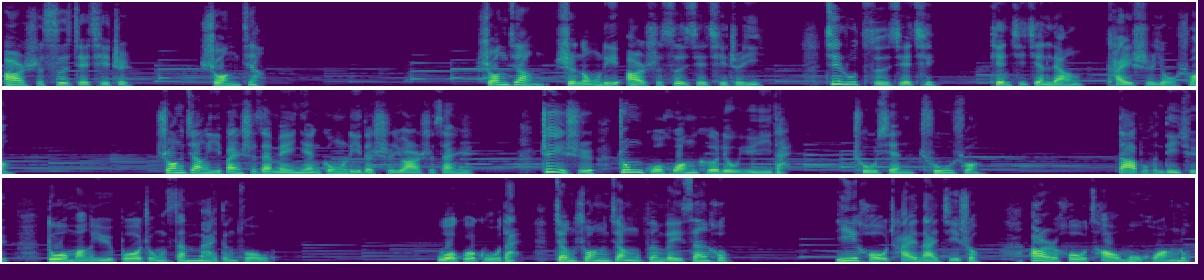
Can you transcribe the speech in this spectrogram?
二十四节气之霜降。霜降是农历二十四节气之一。进入此节气，天气渐凉，开始有霜。霜降一般是在每年公历的十月二十三日，这时中国黄河流域一带出现初霜。大部分地区多忙于播种三麦等作物。我国古代将霜降分为三候：一候柴乃祭寿，二候草木黄落，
